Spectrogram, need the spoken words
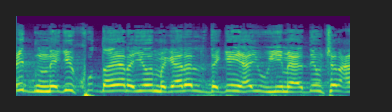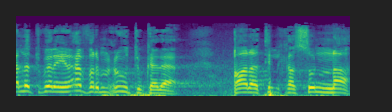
cid negi ku dayanayo magaalo la degan yahay uu yimaade u jamca la tukanayan afar muxuu tukadaa. Qaala tilka sunna.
